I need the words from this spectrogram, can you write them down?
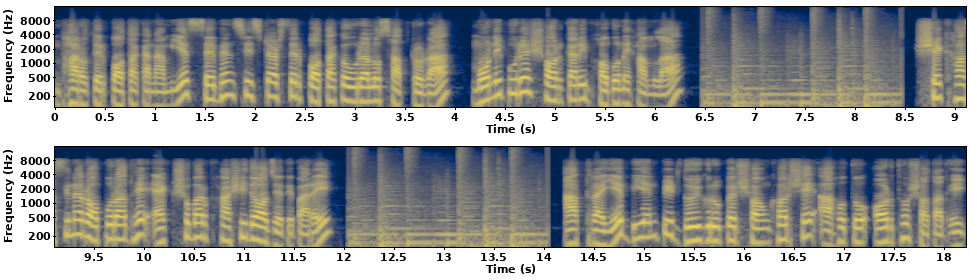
ভারতের পতাকা নামিয়ে সেভেন সিস্টার্সের পতাকা উড়ালো ছাত্ররা মণিপুরে সরকারি ভবনে হামলা। শেখ হাসিনার অপরাধে একশোবার ফাঁসি দেওয়া যেতে পারে। আত্রাইয়ে বিএনপির দুই গ্রুপের সংঘর্ষে আহত অর্ধ শতাধিক।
